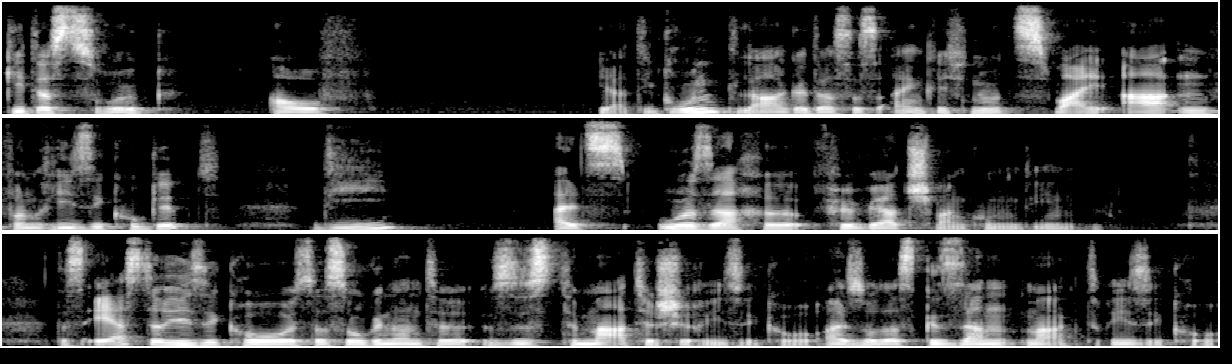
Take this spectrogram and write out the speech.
geht das zurück auf ja, die Grundlage, dass es eigentlich nur zwei Arten von Risiko gibt, die als Ursache für Wertschwankungen dienen. Das erste Risiko ist das sogenannte systematische Risiko, also das Gesamtmarktrisiko.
